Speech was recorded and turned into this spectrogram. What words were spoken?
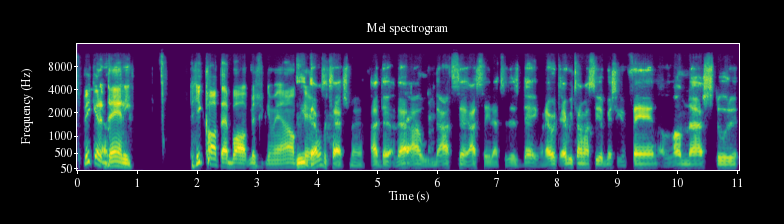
Speaking of Danny, he caught that ball at Michigan, man. I don't Dude, care. that was a catch, man. I that, that I not say I say that to this day. Whenever every time I see a Michigan fan, alumni, student,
